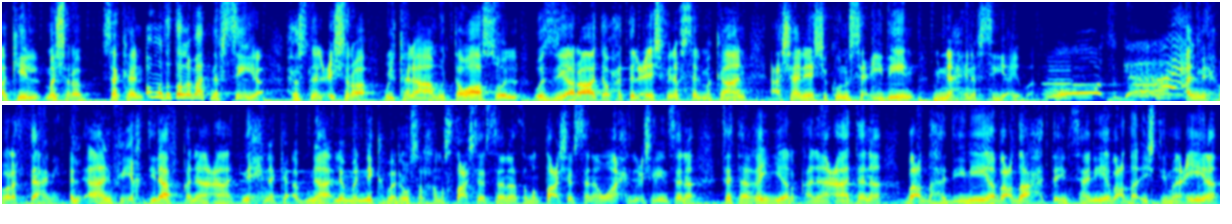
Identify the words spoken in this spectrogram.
أكل، مشرب، سكن، أو متطلبات نفسية، حسن العشرة والكلام والتواصل والزيارات أو حتى العيش في نفس المكان عشان إيش؟ يكونوا سعيدين من ناحية نفسية أيضا. المحور الثاني. الآن في اختلاف قناعات. نحن كأبناء لما نكبر نوصل 15 سنة 18 سنة 21 سنة تتغير قناعاتنا بعضها دينية بعضها حتى إنسانية بعضها اجتماعية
